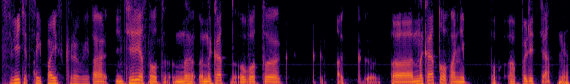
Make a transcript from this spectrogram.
светится и поискрывает. А, интересно, вот на, на, кот, вот, а, а, на котов они а, полетят, нет?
